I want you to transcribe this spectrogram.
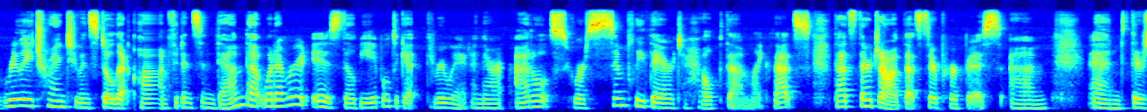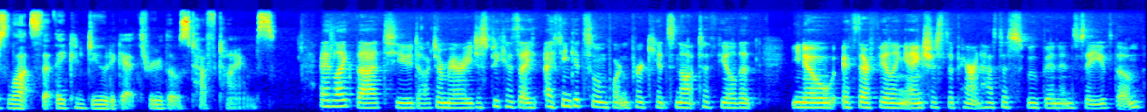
really trying to instill that confidence in them that whatever it is, they'll be able to get through it. And there are adults who are simply there to help them. Like that's that's their job, that's their purpose. Um, and there's lots that they can do to get through those tough times. I like that too, Dr. Mary, just because I, I think it's so important for kids not to feel that you know, if they're feeling anxious, the parent has to swoop in and save them,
